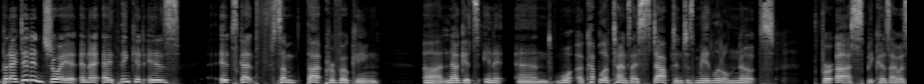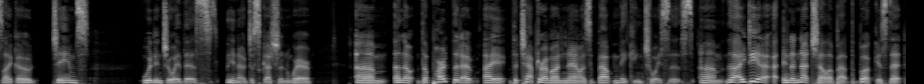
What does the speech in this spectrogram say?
but I did enjoy it, and I, I think it is. It's got some thought provoking uh, nuggets in it, and w- a couple of times I stopped and just made little notes for us because I was like, "Oh, James would enjoy this," you know, discussion where. Um, and the, the part that I, I, the chapter I'm on now is about making choices. Um, the idea in a nutshell about the book is that,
